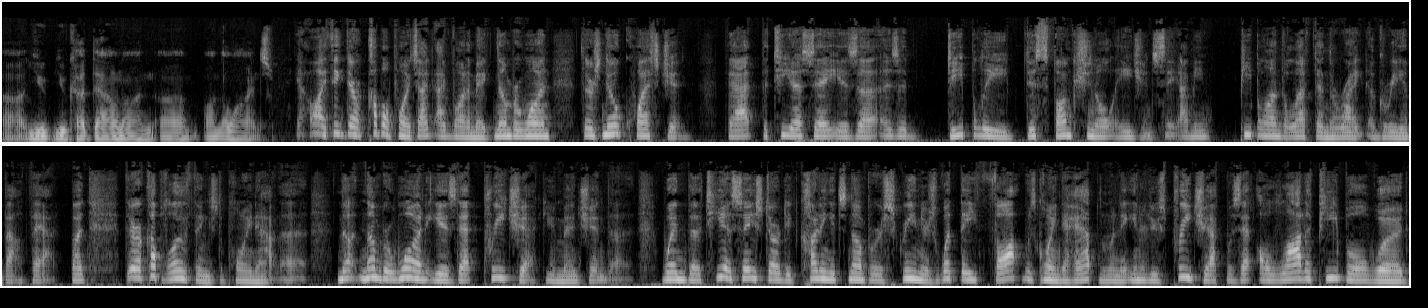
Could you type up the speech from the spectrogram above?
uh, you you cut down on um, on the lines. Yeah, well, I think there are a couple points I, I want to make. Number one, there's no question that the TSA is a is a deeply dysfunctional agency. I mean, people on the left and the right agree about that. But there are a couple other things to point out. Uh, number one is that pre-check you mentioned. Uh, when the TSA started cutting its number of screeners, what they thought was going to happen when they introduced pre-check was that a lot of people would,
